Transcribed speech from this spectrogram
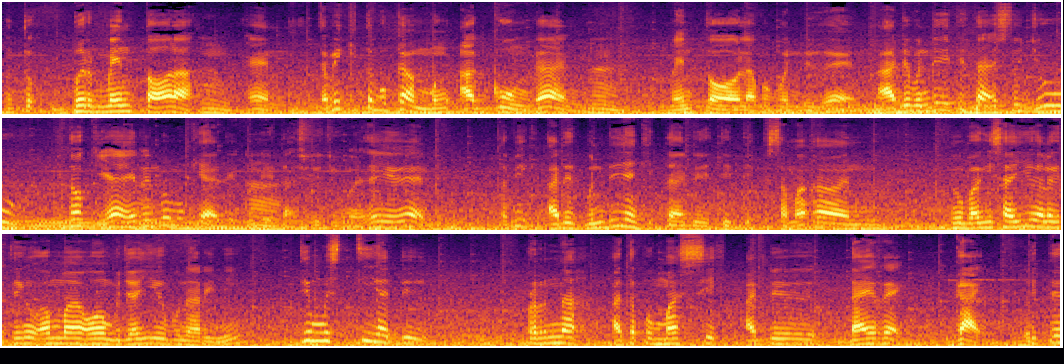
untuk bermentor lah Hmm. kan tapi kita bukan mengagungkan Ha. mentor lah apa benda kan ada benda kita tak setuju kita okey lah Aaron pun mungkin ada Ha. tak setuju dengan saya kan tapi ada benda yang kita ada titik persamaan Cuma bagi saya kalau kita tengok ramai orang berjaya pun hari ni dia mesti ada pernah ataupun masih ada direct guide kita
